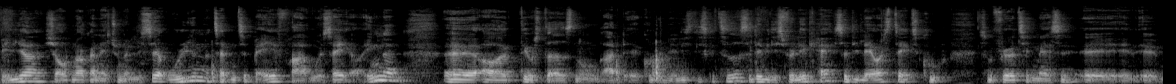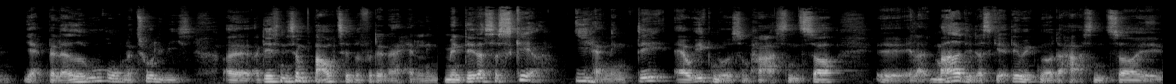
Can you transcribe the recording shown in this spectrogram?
vælger sjovt nok at nationalisere olien og tage den tilbage fra USA og England. Øh, og det er jo stadig sådan nogle ret øh, kolonialistiske tider, så det vil de selvfølgelig ikke have, så de laver et statskup, som fører til en masse øh, øh, øh ja, ballade og uro naturligvis. Øh, og det er sådan ligesom bagtæppet for den her handling. Men det, der så sker i handling, det er jo ikke noget, som har sådan så øh, eller meget af det, der sker, det er jo ikke noget, der har sådan så øh,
